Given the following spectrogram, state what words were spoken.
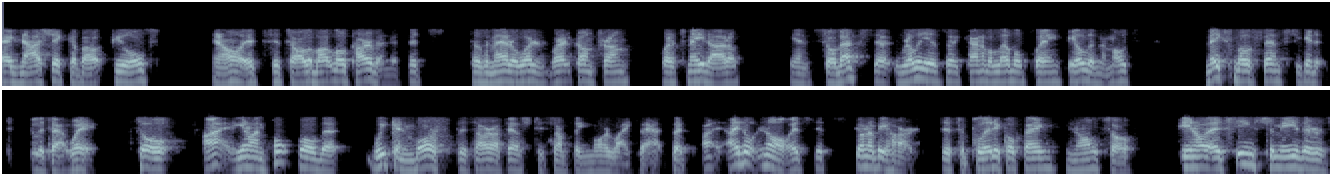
agnostic about fuels. You know, it's it's all about low carbon. If it's doesn't matter what where it comes from, what it's made out of, and so that's uh, really is a kind of a level playing field, and the most makes most sense to get it to do it that way. So I, you know, I'm hopeful that we can morph this RFS to something more like that, but I, I don't know. It's it's going to be hard. It's a political thing, you know. So you know, it seems to me there's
